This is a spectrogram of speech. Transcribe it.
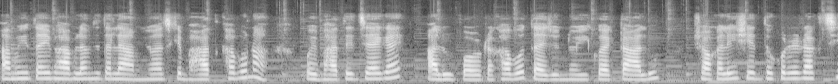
আমি তাই ভাবলাম যে তাহলে আমিও আজকে ভাত খাব না, ওই ভাতের জায়গায় আলুর পরোটা খাব, তাই জন্য ওই কয়েকটা আলু সকালেই সেদ্ধ করে রাখছি।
